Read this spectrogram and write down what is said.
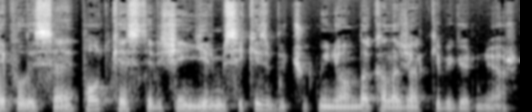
Apple ise podcastler için 28.5 milyonda kalacak gibi görünüyor.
